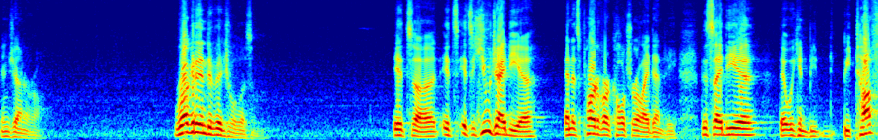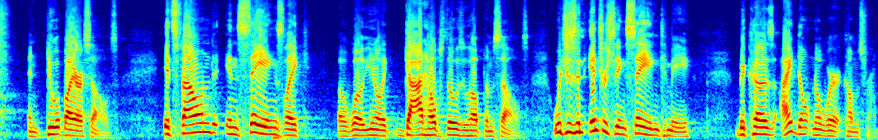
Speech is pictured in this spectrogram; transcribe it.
in general. Rugged individualism. It's a, it's, it's a huge idea, and it's part of our cultural identity. This idea that we can be, be tough and do it by ourselves. It's found in sayings like, uh, well, you know, like, God helps those who help themselves, which is an interesting saying to me because I don't know where it comes from.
